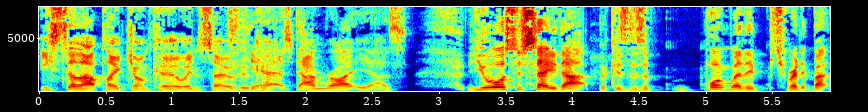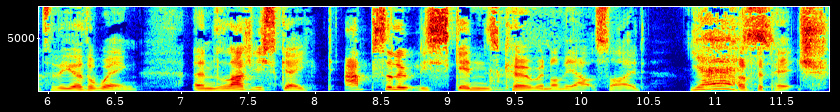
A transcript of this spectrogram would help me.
He still outplayed John Kirwan, so who yeah, cares? damn right he has. You also say that because there's a point where they spread it back to the other wing, and Lagisquet absolutely skins Kirwan on the outside Yes. of the pitch.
